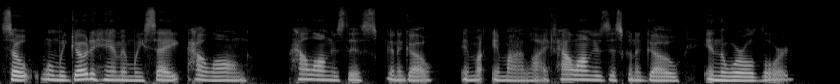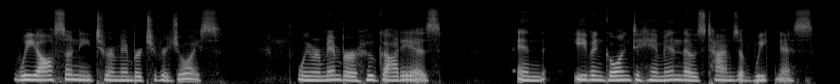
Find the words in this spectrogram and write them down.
So when we go to him and we say, How long? How long is this going to go in my, in my life? How long is this going to go in the world, Lord? We also need to remember to rejoice. We remember who God is and even going to him in those times of weakness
